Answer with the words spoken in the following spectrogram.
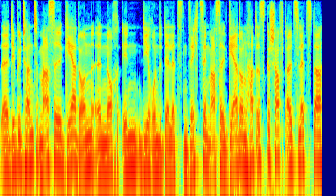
äh, Debütant Marcel Gerdon äh, noch in die Runde der letzten 16. Marcel Gerdon hat es geschafft als letzter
